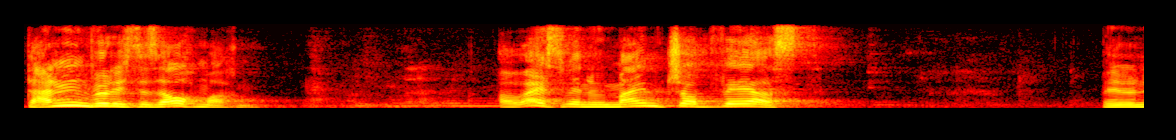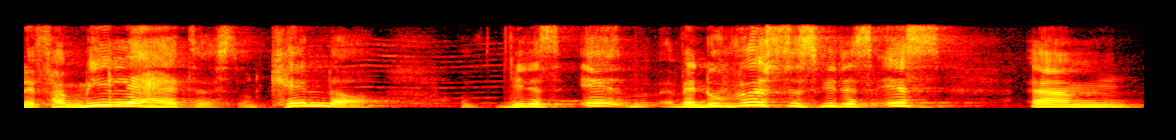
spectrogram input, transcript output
dann würde ich das auch machen. Aber weißt du, wenn du in meinem Job wärst, wenn du eine Familie hättest und Kinder, und wie das, wenn du wüsstest, wie das ist, ähm,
